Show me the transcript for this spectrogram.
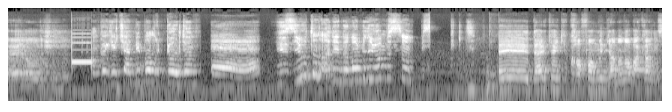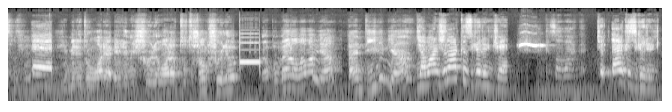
Eee ne oldu şimdi? Kanka geçen bir balık gördüm. Eee? Yüzüyordu lan inanabiliyor musun? Biz Eee derken ki kafamın yanına bakar mısınız? Ee? Yemin ediyorum var ya elimi şöyle var ya tutacağım şöyle. Ya bu ben olamam ya. Ben değilim ya. Yabancılar kız görünce. Kıza bak. Türkler kız görünce.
